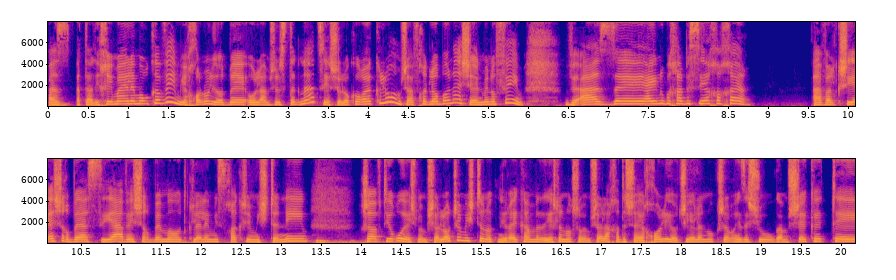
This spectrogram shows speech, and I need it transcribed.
אז התהליכים האלה מורכבים, יכולנו להיות בעולם של סטגנציה, שלא קורה כלום, שאף אחד לא בונה, שאין מנופים. ואז אה, היינו בכלל בשיח אחר. אבל כשיש הרבה עשייה ויש הרבה מאוד כללי משחק שמשתנים, עכשיו תראו, יש ממשלות שמשתנות, נראה כמה, יש לנו עכשיו ממשלה חדשה, יכול להיות שיהיה לנו עכשיו איזשהו גם שקט אה,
